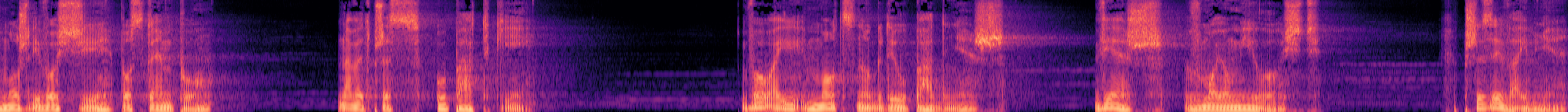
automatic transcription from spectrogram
możliwości postępu, nawet przez upadki. Wołaj mocno, gdy upadniesz. Wierz w moją miłość. Przyzywaj mnie.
